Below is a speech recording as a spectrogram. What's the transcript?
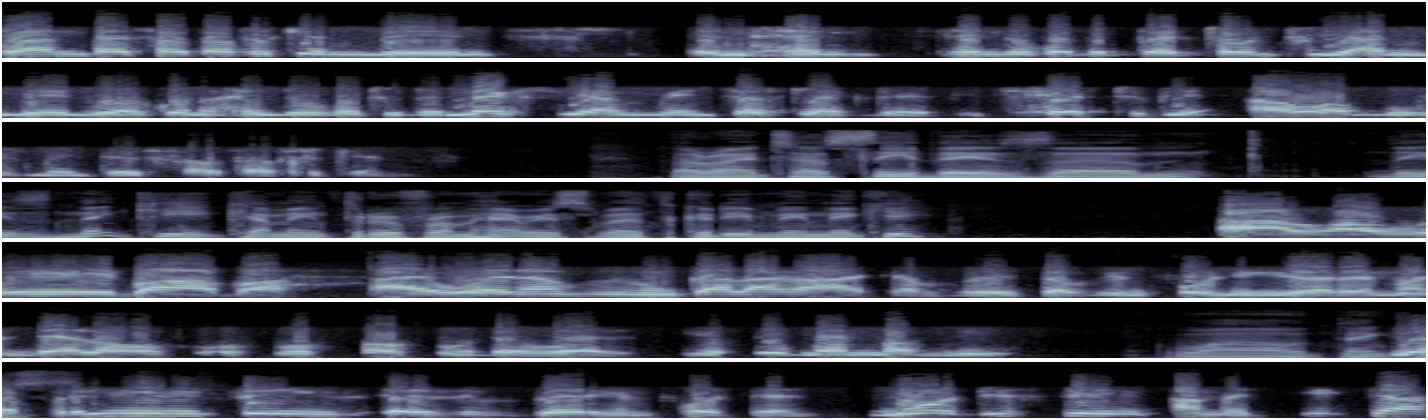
run by South African men and hand, hand over the baton to young men who are going to hand over to the next young men just like that. It has to be our movement as South Africans. All right, I see there's um, there's Nikki coming through from Harrismith. Good evening, Nikki. Oh, away, Baba. I went up in Kalagacha, I've been phoning you a Mandela of, of, of the world. You remember me. Wow, thank you. You are bringing things as very important. No, this thing, I'm a teacher.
